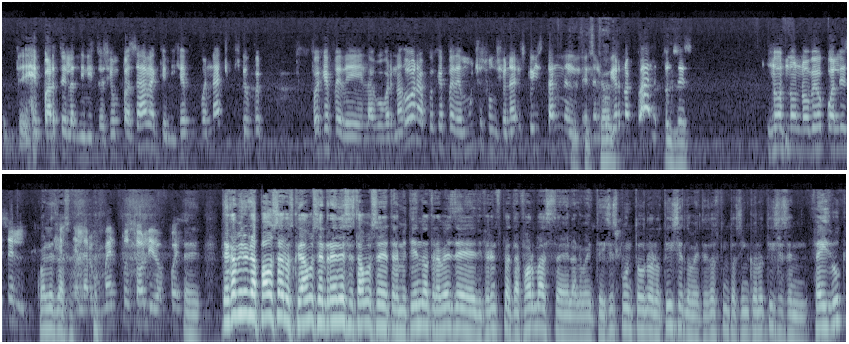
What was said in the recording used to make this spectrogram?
de parte de la administración pasada, que mi jefe fue Nacho, pues, que fue, fue jefe de la gobernadora, fue jefe de muchos funcionarios que hoy están en el, El en el gobierno actual. Entonces, no, no, no veo cuál es el, ¿Cuál es la... el, el argumento sólido, pues. Eh, déjame ir una pausa, nos quedamos en redes, estamos eh, transmitiendo a través de diferentes plataformas, eh, la 96.1 Noticias, 92.5 Noticias en Facebook,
